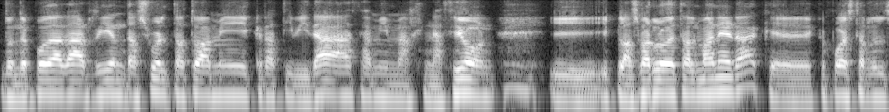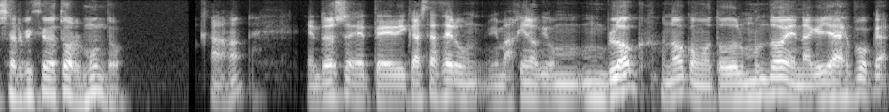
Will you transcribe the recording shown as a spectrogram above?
donde pueda dar rienda suelta a toda mi creatividad, a mi imaginación y, plasmarlo de tal manera que, pueda estar al servicio de todo el mundo? Entonces eh, te dedicaste a hacer un, me imagino que un, blog, ¿no? Como todo el mundo en aquella época,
